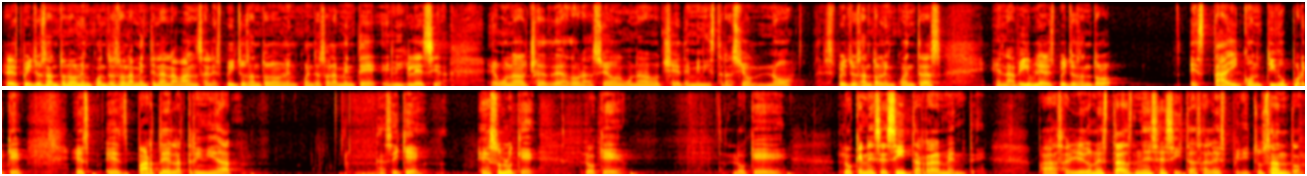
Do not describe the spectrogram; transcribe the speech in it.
El Espíritu Santo no lo encuentra solamente en la alabanza, el Espíritu Santo no lo encuentra solamente en la iglesia, en una noche de adoración, en una noche de ministración, no. El Espíritu Santo lo encuentras en la Biblia, el Espíritu Santo está ahí contigo porque es, es parte de la Trinidad. Así que eso es lo que, lo que, lo que, lo que necesitas realmente. Para salir de donde estás necesitas al Espíritu Santo.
